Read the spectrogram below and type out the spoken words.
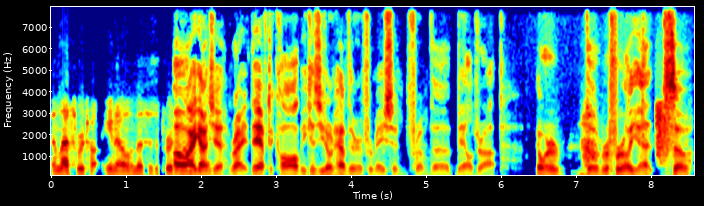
unless we're, ta- you know, unless there's a person. Oh, I got you. Right. They have to call because you don't have their information from the mail drop or the referral yet. So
